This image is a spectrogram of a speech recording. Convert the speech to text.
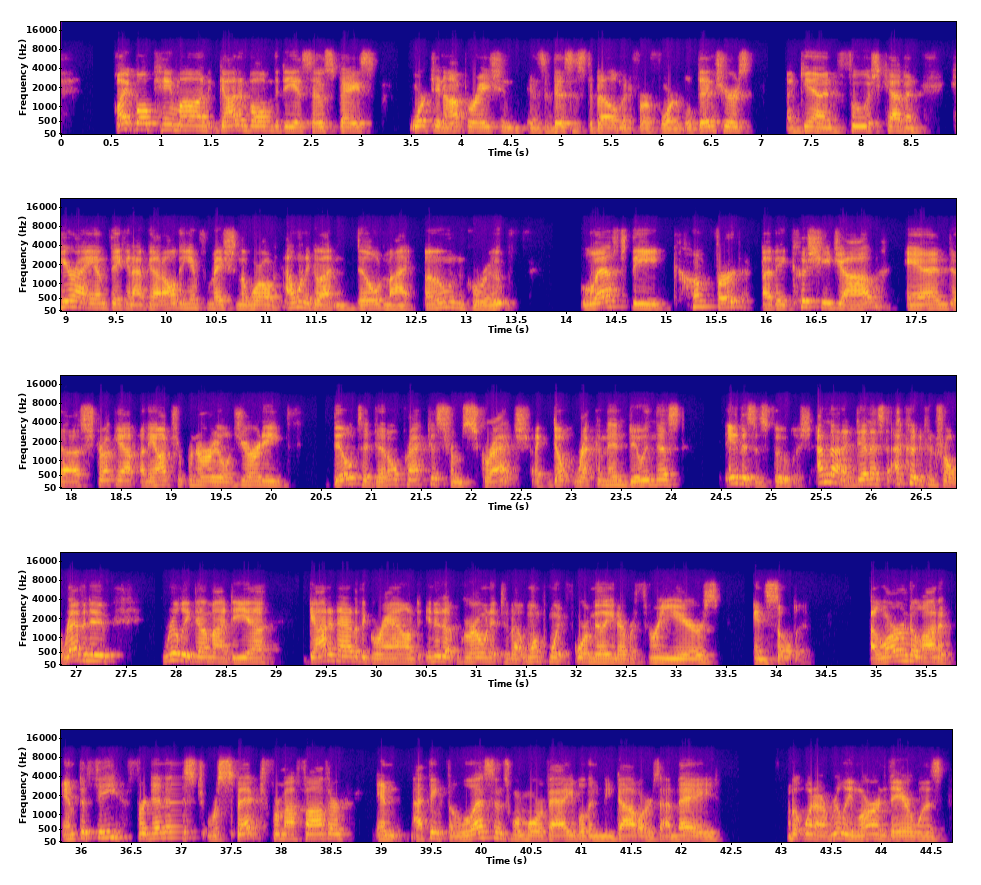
light bulb came on, got involved in the DSO space, worked in operation and business development for affordable dentures. Again, foolish Kevin. Here I am thinking I've got all the information in the world. I want to go out and build my own group. Left the comfort of a cushy job and uh, struck out on the entrepreneurial journey built a dental practice from scratch. I don't recommend doing this. This is foolish. I'm not a dentist. I couldn't control revenue. Really dumb idea. Got it out of the ground, ended up growing it to about 1.4 million over three years and sold it. I learned a lot of empathy for dentists, respect for my father. And I think the lessons were more valuable than the dollars I made. But what I really learned there was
